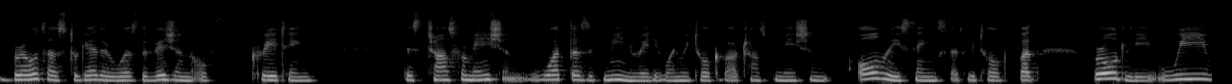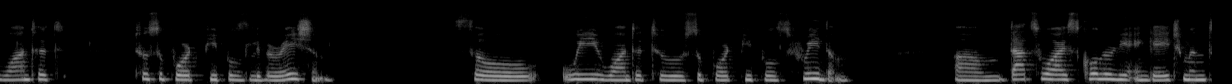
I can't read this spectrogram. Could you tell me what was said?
brought us together was the vision of creating this transformation. What does it mean really when we talk about transformation? All these things that we talked but broadly we wanted to support people's liberation so we wanted to support people's freedom. Um, that's why scholarly engagement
